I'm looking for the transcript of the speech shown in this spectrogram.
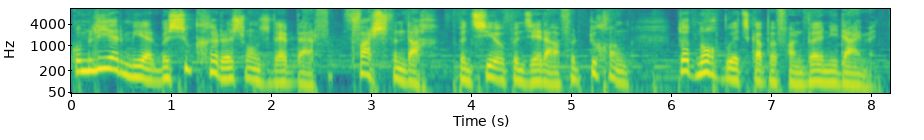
Kom leer meer, besoek gerus ons webwerf varsvandag.co.za vir toegang tot nog boodskappe van Bernie Diamond.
